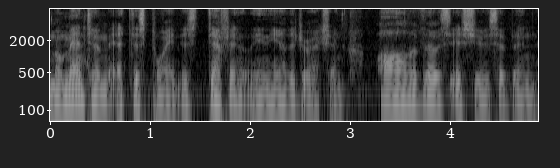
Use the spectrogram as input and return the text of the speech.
momentum at this point is definitely in the other direction. All of those issues have been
